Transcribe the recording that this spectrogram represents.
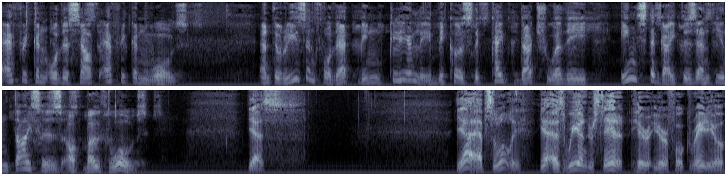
African or the South African wars, And the reason for that being clearly because the Cape Dutch were the instigators and the enticers of both wars. Yes. Yeah, absolutely. Yeah, as we understand it here at Eurofolk Radio,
